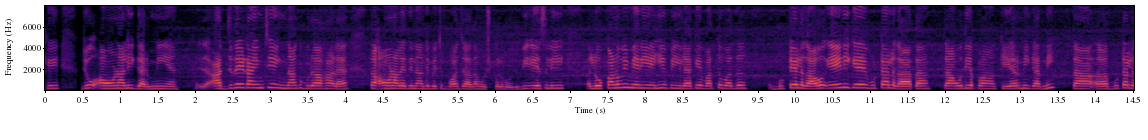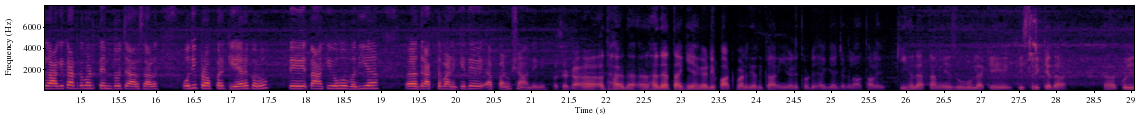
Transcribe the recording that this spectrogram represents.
ਕਿ ਜੋ ਆਉਣ ਵਾਲੀ ਗਰਮੀ ਹੈ, ਅੱਜ ਦੇ ਟਾਈਮ 'ਚ ਹੀ ਇੰਨਾ ਕੁ ਬੁਰਾ ਹਾਲ ਹੈ, ਤਾਂ ਆਉਣ ਵਾਲੇ ਦਿਨਾਂ ਦੇ ਵਿੱਚ ਬਹੁਤ ਜ਼ਿਆਦਾ ਮੁਸ਼ਕਲ ਹੋ ਜੂਗੀ। ਇਸ ਲਈ ਲੋਕਾਂ ਨੂੰ ਵੀ ਮੇਰੀ ਇਹੀ ਅਪੀਲ ਹੈ ਕਿ ਵੱਧ ਤੋਂ ਵੱਧ ਬੂਟੇ ਲਗਾਓ। ਇਹ ਨਹੀਂ ਕਿ ਬੂਟਾ ਲਗਾਤਾ, ਤਾਂ ਉਹਦੀ ਆਪਾਂ ਕੇਅਰ ਨਹੀਂ ਕਰਨੀ। ਤਾਂ ਬੂਟਾ ਲਗਾ ਕੇ ਘੱਟ ਤੋਂ ਘੱਟ 3 ਤੋਂ 4 ਸਾਲ ਉਹਦੀ ਪ੍ਰੋਪਰ ਕੇਅਰ ਕਰੋ ਤੇ ਤਾਂ ਕਿ ਉਹ ਵਧੀਆ ਦਰਖਤ ਬਣ ਕੇ ਤੇ ਆਪਾਂ ਨੂੰ ਛਾਂ ਦੇਵੇ। ਅੱਛਾ ਹਦਾਇਤਾਂ ਕੀ ਹੈਗਾ ਡਿਪਾਰਟਮੈਂਟ ਦੇ ਅਧਿਕਾਰੀ ਜਿਹੜੇ ਤੁਹਾਡੇ ਹੈਗੇ ਜੰਗਲਾਤ ਵਾਲੇ? ਕੀ ਹਦਾਇਤਾਂ ਨੇ ਜ਼ੂ ਨੂੰ ਲੈ ਕੇ? ਕਿਸ ਤਰੀਕੇ ਦਾ ਕੋਈ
